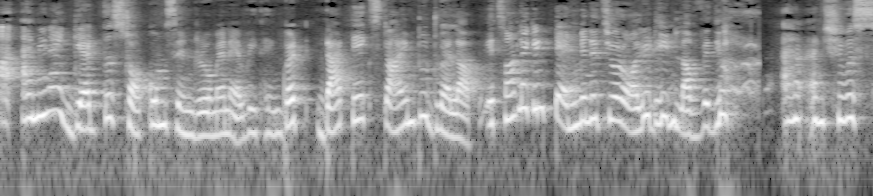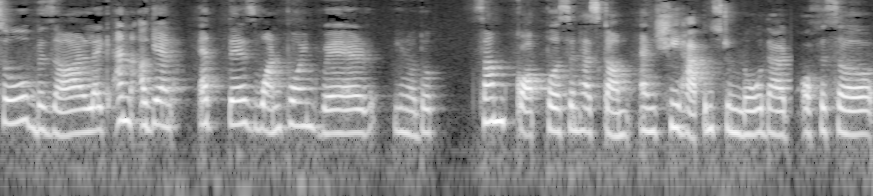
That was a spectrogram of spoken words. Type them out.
I, I mean, I get the Stockholm syndrome and everything, but that takes time to develop. It's not like in 10 minutes you're already in love with your. And, and she was so bizarre. Like, and again, at there's one point where, you know, the some cop person has come and she happens to know that officer,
